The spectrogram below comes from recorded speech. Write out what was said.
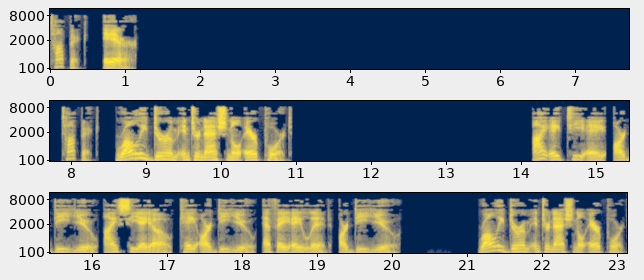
Topic: Air. Topic: Raleigh-Durham International Airport IATA, RDU, ICAO, KRDU, FAA LID, RDU Raleigh-Durham International Airport,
